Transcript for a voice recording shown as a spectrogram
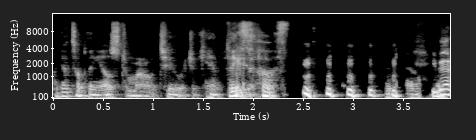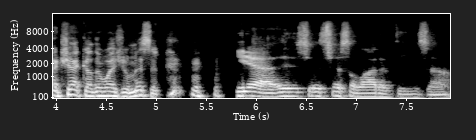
I got something else tomorrow too, which I can't think of. you better check, otherwise you'll miss it. yeah, it's, it's just a lot of these uh,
